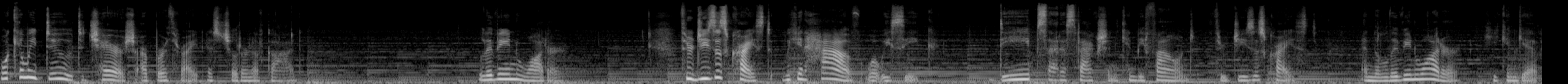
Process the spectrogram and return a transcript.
What can we do to cherish our birthright as children of God? Living water. Through Jesus Christ, we can have what we seek. Deep satisfaction can be found through Jesus Christ and the living water he can give.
